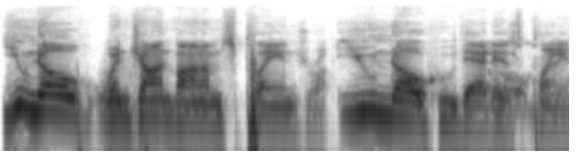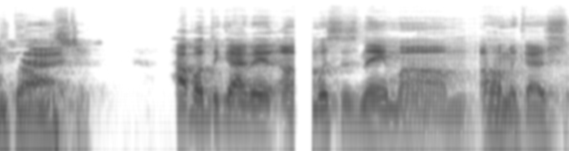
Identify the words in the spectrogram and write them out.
you know when John Bonham's playing drum, you know who that is Oh playing drums. God. How about the guy that um, what's his name? Um, oh my gosh,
